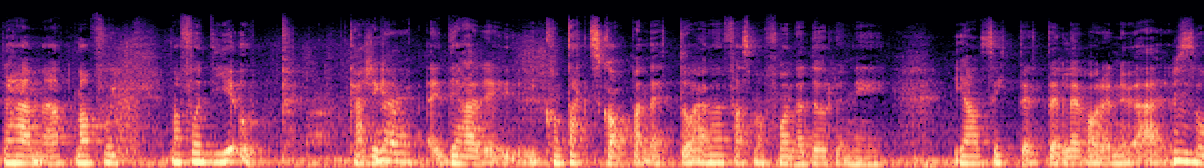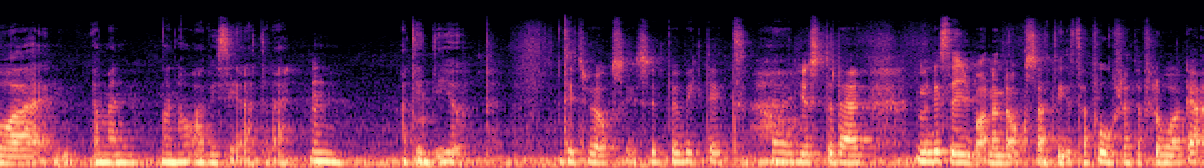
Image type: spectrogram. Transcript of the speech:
det här med att man får, man får inte ge upp kanske Nej. det här kontaktskapandet och även fast man får den där dörren i i ansiktet eller vad det nu är. Mm. Så ja, men, man har aviserat det där. Mm. att inte ge upp. Det tror jag också är superviktigt. Just det där, men det säger barnen också, att, att fortsätta fråga.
